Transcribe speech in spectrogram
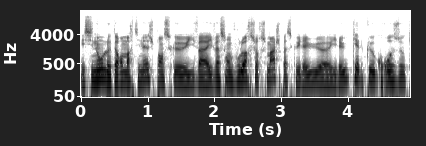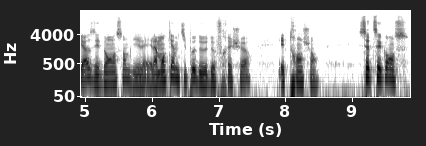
Et sinon, Lautaro Martinez, je pense qu'il va, il va s'en vouloir sur ce match parce qu'il a, eu, il a eu quelques grosses occasions et dans l'ensemble, il, a manqué un petit peu de, de fraîcheur et de tranchant. Cette séquence,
